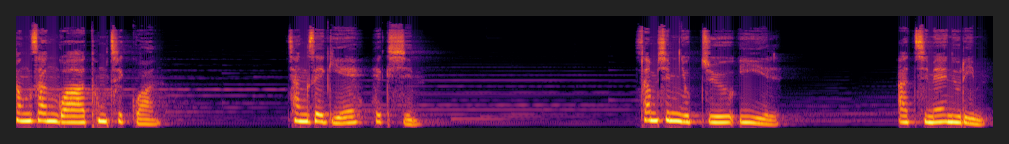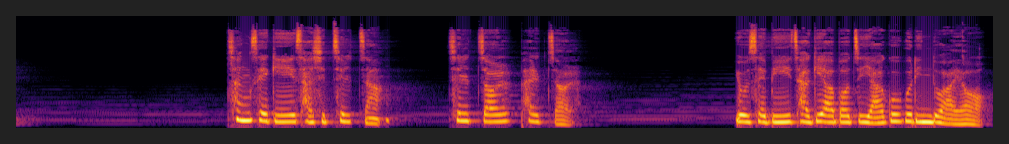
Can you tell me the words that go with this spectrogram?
형상과 통치권. 창세기의 핵심. 36주 2일. 아침의 누림. 창세기 47장 7절 8절. 요셉이 자기 아버지 야곱을 인도하여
